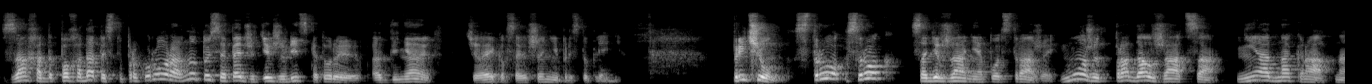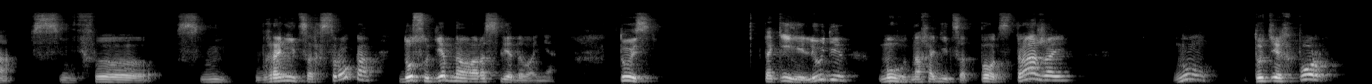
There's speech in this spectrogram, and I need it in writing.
За, по ходатайству прокурора, ну, то есть, опять же, тех же лиц, которые обвиняют человека в совершении преступления. Причем срок, срок содержания под стражей может продолжаться неоднократно в, в в границах срока до судебного расследования. То есть такие люди могут находиться под стражей ну, до тех пор,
